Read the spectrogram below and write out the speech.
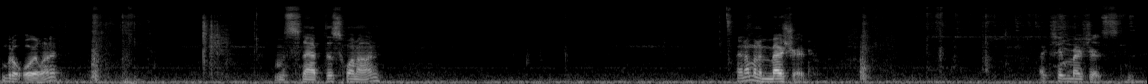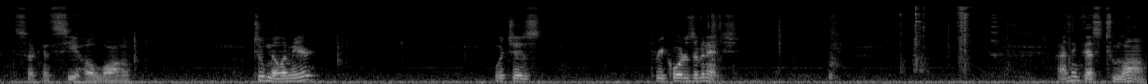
A little oil in it. Gonna snap this one on. And I'm gonna measure it. Actually measure it so I can see how long. Two millimeter, which is three quarters of an inch. I think that's too long.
